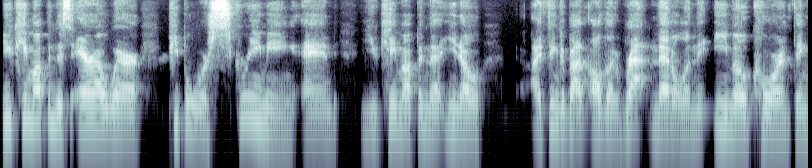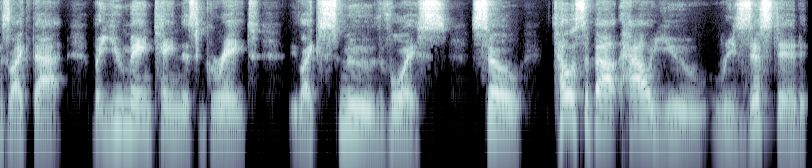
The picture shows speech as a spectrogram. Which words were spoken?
you came up in this era where people were screaming and you came up in the, you know, I think about all the rap metal and the emo core and things like that, but you maintain this great, like smooth voice. So tell us about how you resisted,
